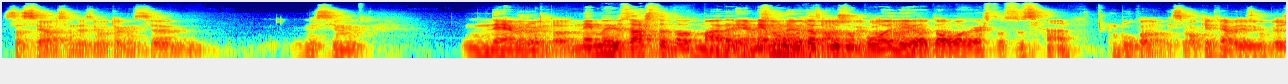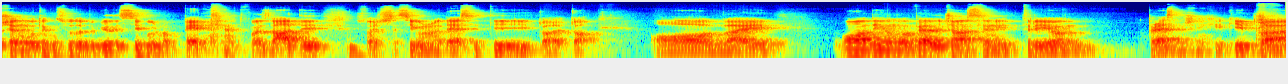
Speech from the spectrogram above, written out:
sa sve 80 utakmice, mislim, ne verujem da... Nemaju zašto da odmaraju, ne samo mogu da budu da bolji odmaraju, od da. ovoga što su sad. Bukvalno, mislim, ok, treba da izgubi još jednu utakmicu da bi bili sigurno peti od pozadi, što će se sigurno desiti i to je to. Ovaj, onda imamo veličanstveni trio presmešnih ekipa,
